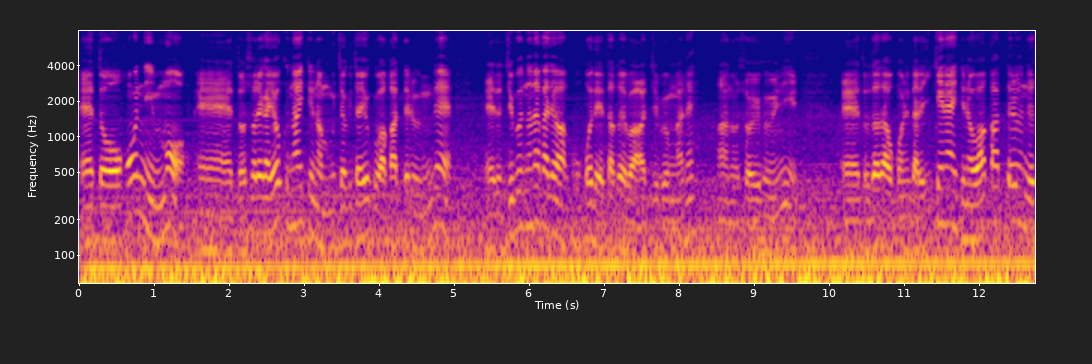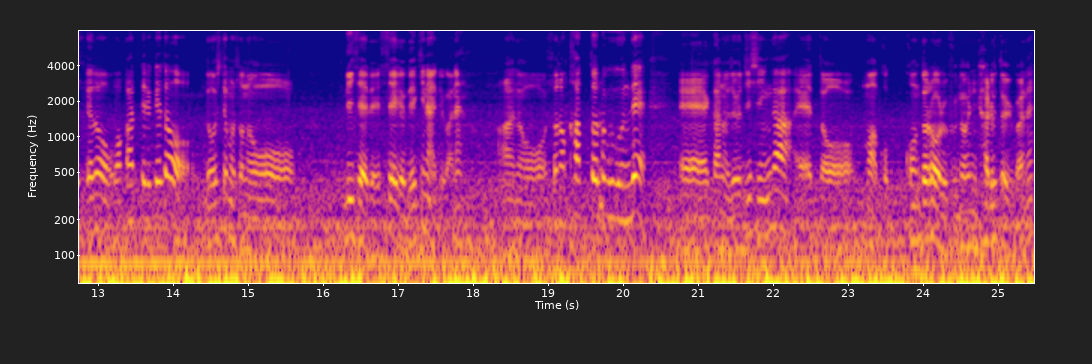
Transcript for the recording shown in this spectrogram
えっ、と本人も、えっとそれが良くないっていうのはむちゃくちゃよく分かってるんで、えーと、自分の中ではここで例えば自分がねあのそういう風にえーと、ダダをこねたらいけないっていうのは分かってるんですけど分かってるけどどうしてもその理性で制御できないというかねあのそのカットの部分で、えー、彼女自身が、えーとまあ、コントロール不能になるというかね、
